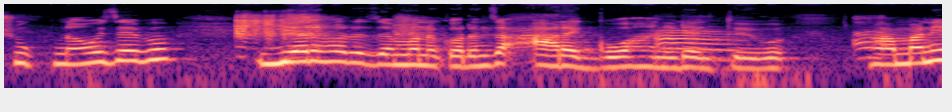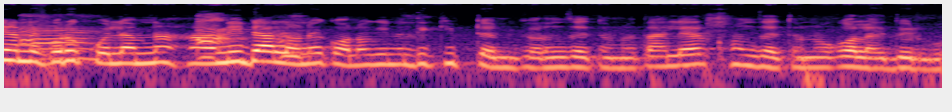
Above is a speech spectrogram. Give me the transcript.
শুকনা হয়ে যাইব, ইয়ার হরে যে মনে করেন যে আরেক গো হানি ডালতে হইব। হামানি আনে করে কইলাম না, হানি ডালনে কোনো কিনা দি কিপটামি করন যাইতো না, তাহলে আর খন যাইতো না, গলায় ধরবো।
